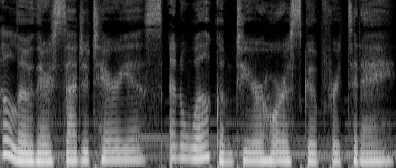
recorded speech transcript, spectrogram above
Hello there, Sagittarius, and welcome to your horoscope for today,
